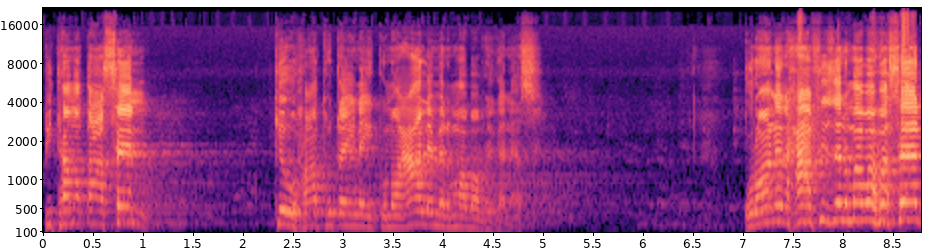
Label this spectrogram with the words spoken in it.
পিতামাতা আছেন? কেউ হাত উঠাই নাই, কোনো আলেমের মা বাপ এখানে আছে। কোরআনের হাফিজের মা বাপ আছেন?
